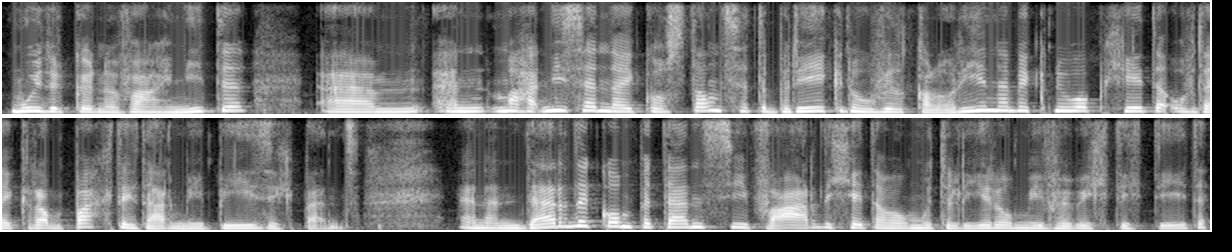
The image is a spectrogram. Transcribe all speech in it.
moet je er kunnen van genieten. Um, en mag het niet zijn dat je constant zit te berekenen hoeveel calorieën heb ik nu opgegeten of dat je krampachtig daarmee bezig bent. En een derde competentie, vaardigheid dat we moeten leren om evenwichtig te eten,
